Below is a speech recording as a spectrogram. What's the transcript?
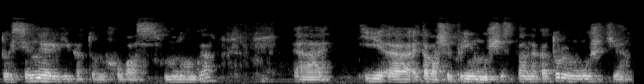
то есть энергии, которых у вас много. И э, это ваши преимущества, на которые вы можете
